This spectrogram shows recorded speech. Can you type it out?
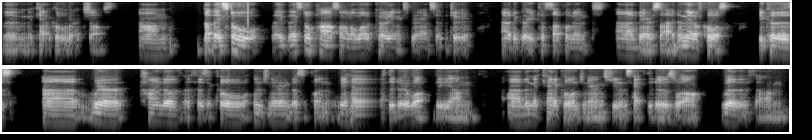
the mechanical workshops, um, but they still they, they still pass on a lot of coding experience into our degree to supplement uh, their side. And then of course, because uh, we're kind of a physical engineering discipline, we have to do what the um, uh, the mechanical engineering students have to do as well with um,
